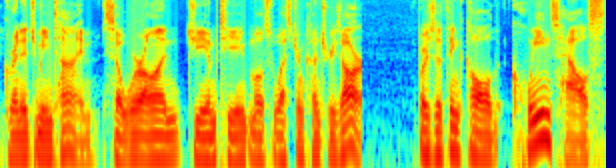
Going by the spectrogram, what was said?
Greenwich Mean Time. So we're on GMT. Most Western countries are. There's a thing called Queen's House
